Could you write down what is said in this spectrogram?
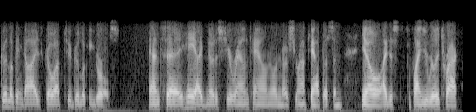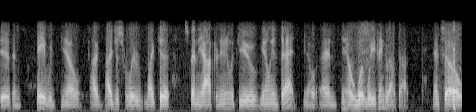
good-looking guys go up to good-looking girls and say, "Hey, I've noticed you around town, or noticed you around campus, and you know, I just find you really attractive, and hey, would you know, I I just really like to spend the afternoon with you, you know, in bed, you know, and you know, what what do you think about that?" And so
